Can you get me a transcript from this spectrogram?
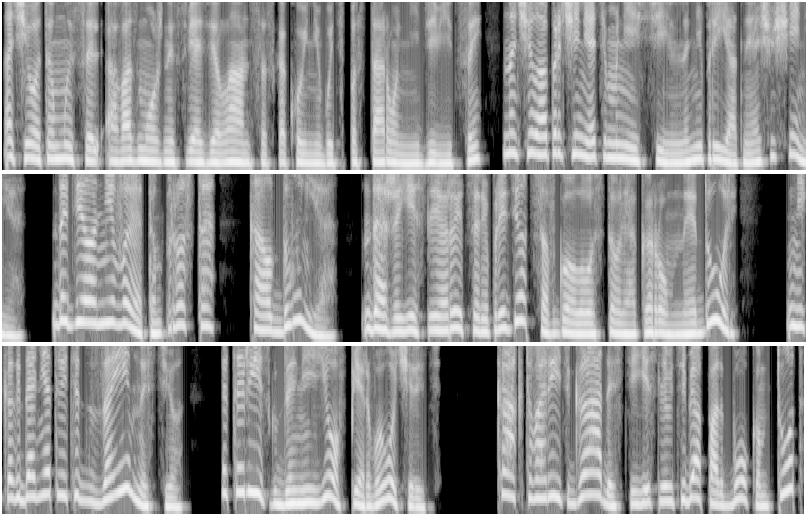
А чего-то мысль о возможной связи Ланса с какой-нибудь посторонней девицей начала причинять мне сильно неприятные ощущения. Да дело не в этом, просто Колдунья, даже если рыцарю придется в голову столь огромная дурь, никогда не ответит взаимностью. Это риск для нее в первую очередь. Как творить гадости, если у тебя под боком тот,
